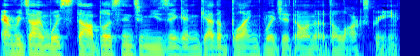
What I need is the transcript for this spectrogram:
every time we stop listening to music and get a blank widget on uh, the lock screen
